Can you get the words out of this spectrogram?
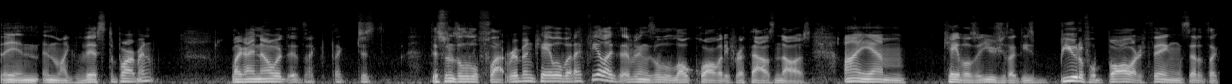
in in like this department. Like I know it, it's like like just this one's a little flat ribbon cable, but I feel like everything's a little low quality for a thousand dollars. IEM cables are usually like these beautiful baller things that it's like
